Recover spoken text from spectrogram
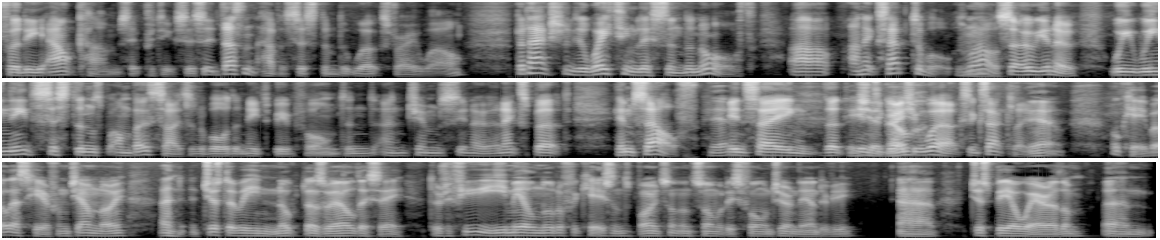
for the outcomes it produces. It doesn't have a system that works very well, but actually the waiting lists in the north are unacceptable as mm. well. So you know we, we need systems on both sides of the board that need to be reformed. And and Jim's you know an expert himself yeah. in saying that he integration works exactly. Yeah. Okay. Well, let's hear from Jim now. And just a wee note as well. They say there's a few email notifications bouncing on somebody's phone during the interview. Uh, just be aware of them, and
